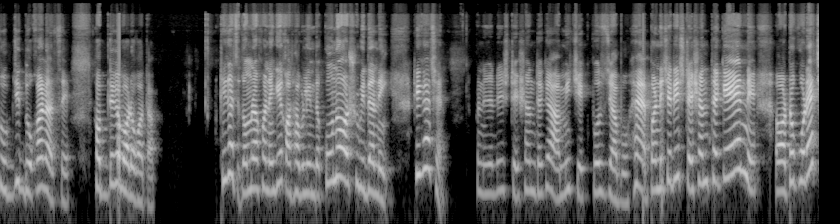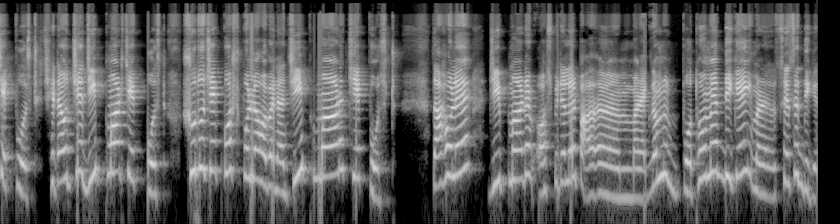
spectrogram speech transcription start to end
সবজির দোকান আছে। সব থেকে বড় কথা। ঠিক আছে? তোমরা ওখানে গিয়ে কথা বলি কোনো অসুবিধা নেই। ঠিক আছে? পন্ডিচেরি স্টেশন থেকে আমি চেকপোস্ট যাব। হ্যাঁ পন্ডিচেরি স্টেশন থেকে অটো করে চেকপোস্ট সেটা হচ্ছে জিপমার চেকপোস্ট শুধু চেকপোস্ট পড়লে হবে না জিপমার চেকপোস্ট তাহলে জিপমার হসপিটালের মানে একদম প্রথমের দিকেই মানে শেষের দিকে,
